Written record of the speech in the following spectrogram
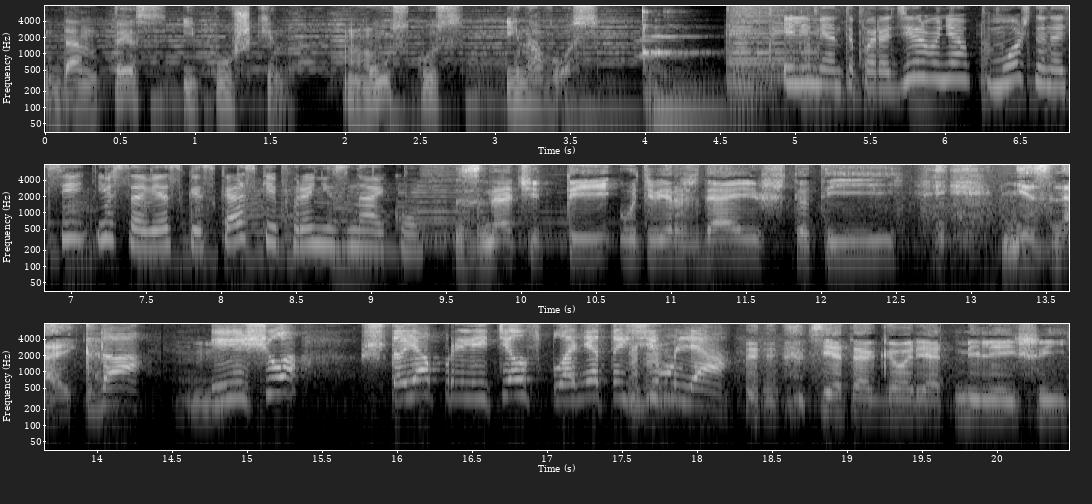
Дантес и Пушкин, Мускус и Навоз. Элементы пародирования можно найти и в советской сказке про Незнайку. Значит, ты утверждаешь, что ты Незнайка? Да. И еще, что я прилетел с планеты Земля. Все так говорят, милейший.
